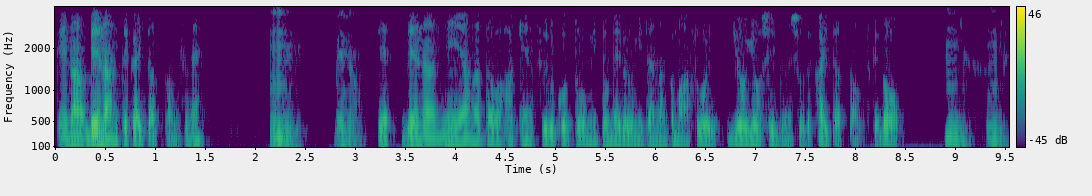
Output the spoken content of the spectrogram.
ベナベナンって書いてあったんですね。うん。ベナン。でベナンにあなたを派遣することを認めるみたいな、なんかまあすごい行々しい文章で書いてあったんですけど、うんうん。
